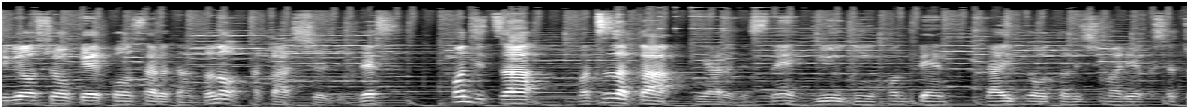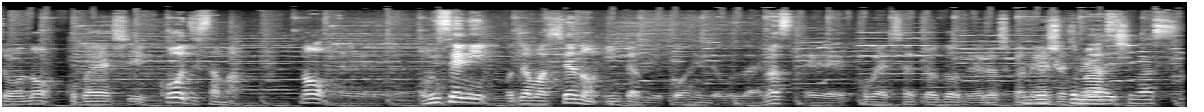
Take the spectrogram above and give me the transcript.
事業承継コンサルタントの高橋修人です。本日は松坂にあるですね、郵銀本店代表取締役社長の小林浩二様の、えー、お店にお邪魔してのインタビュー後編でございます。えー、小林社長どうぞよろしくお願いいたします。よろしくお願いします。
